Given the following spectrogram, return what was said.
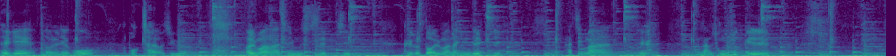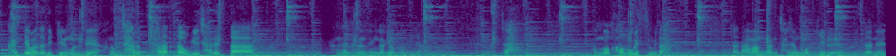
아. 되게 떨리고 벅차요 지금. 얼마나 재밌을지 그리고 또 얼마나 힘들지. 하지만 제가 항상 종주길 갈 때마다 느끼는 건데 항상 잘, 잘 왔다 오길 잘했다. 항상 그런 생각이었거든요. 자 한번 가보겠습니다. 자 남한강 자전거 길을 일단은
